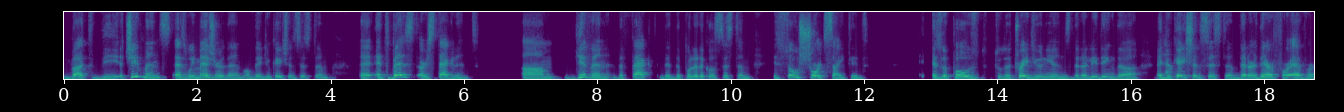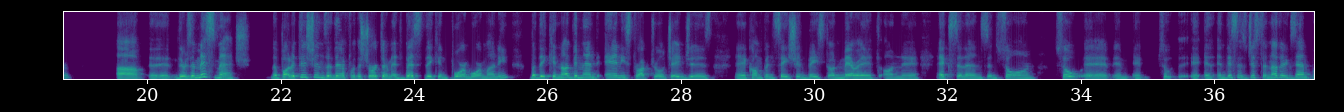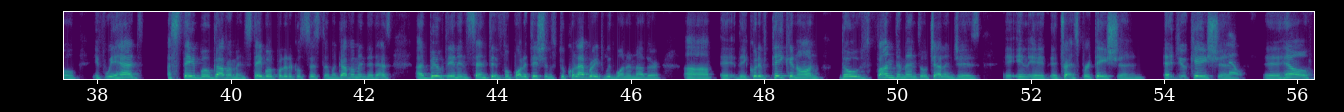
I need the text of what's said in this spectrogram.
but the achievements as we measure them of the education system at best are stagnant. Um, given the fact that the political system is so short-sighted as opposed to the trade unions that are leading the education system that are there forever, uh, uh, there's a mismatch. The politicians are there for the short term. At best, they can pour more money, but they cannot demand any structural changes, uh, compensation based on merit, on uh, excellence, and so on. So, uh, um, uh, so, uh, and, and this is just another example. If we had a stable government, stable political system, a government that has a built-in incentive for politicians to collaborate with one another, uh, they could have taken on those fundamental challenges in, uh, uh, transportation, education, Health. uh, health,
